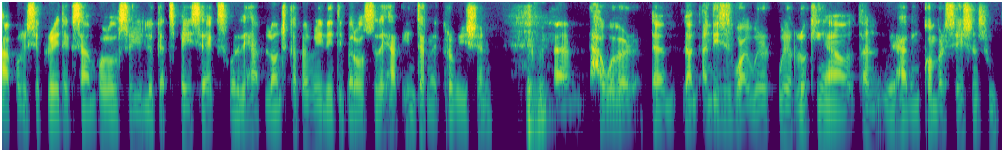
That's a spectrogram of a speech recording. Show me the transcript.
Apple is a great example. Also, you look at SpaceX where they have launch capability, but also they have internet provision. Mm-hmm. Um, however, um, and, and, this is why we're we're looking out and we're having conversations with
